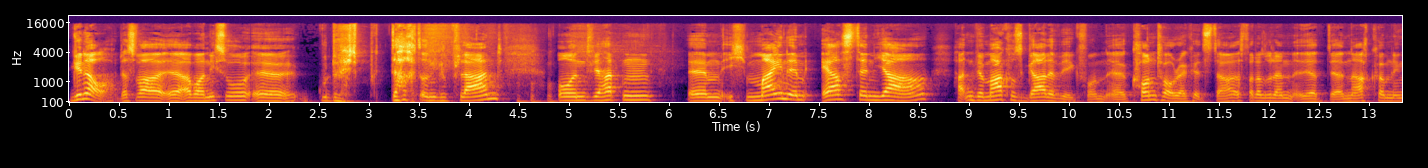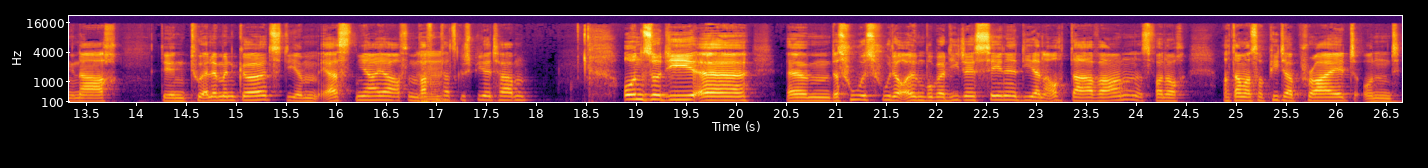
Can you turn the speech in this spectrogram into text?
Genau, das war äh, aber nicht so äh, gut durchdacht und geplant. Und wir hatten, ähm, ich meine, im ersten Jahr hatten wir Markus Gardeweg von äh, Contour Records da. Das war dann so dann äh, der Nachkömmling nach den Two Element Girls, die im ersten Jahr ja auf dem Waffenplatz gespielt haben. Und so die, äh, ähm, das Who is Who der Oldenburger DJ-Szene, die dann auch da waren. Das war noch, auch damals noch Peter Pride und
